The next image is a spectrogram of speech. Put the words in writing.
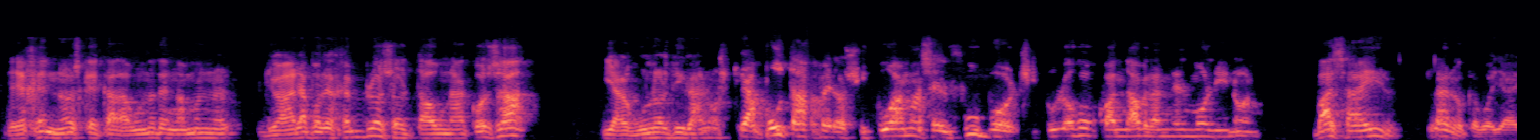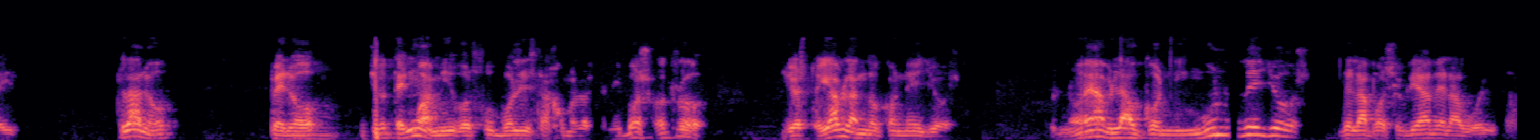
déjennos que cada uno tengamos... Yo ahora, por ejemplo, he soltado una cosa y algunos dirán, hostia puta, pero si tú amas el fútbol, si tú luego cuando abran el molinón vas a ir, claro que voy a ir, claro, pero yo tengo amigos futbolistas como los tenéis vosotros yo estoy hablando con ellos. No he hablado con ninguno de ellos de la posibilidad de la vuelta.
